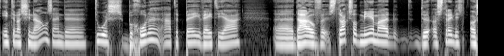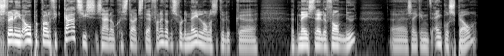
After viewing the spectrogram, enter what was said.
Internationaal zijn de tours begonnen, ATP, WTA. daarover straks wat meer, maar de Australian Open kwalificaties zijn ook gestart, Stefan. En dat is voor de Nederlanders natuurlijk het meest relevant nu. zeker in het enkelspel.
